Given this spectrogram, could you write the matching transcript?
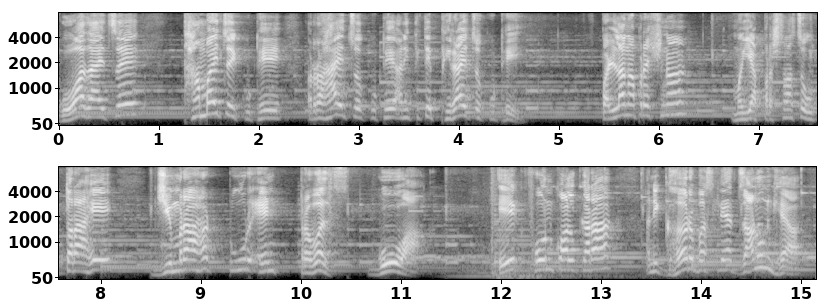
गोवा जायचंय थांबायचंय कुठे? राहायचं कुठे आणि तिथे फिरायचं कुठे? पडला ना प्रश्न? मग या प्रश्नाचं उत्तर आहे Jimrah tour and travels Goa. एक फोन कॉल करा आणि घर बसल्या जाणून घ्या.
